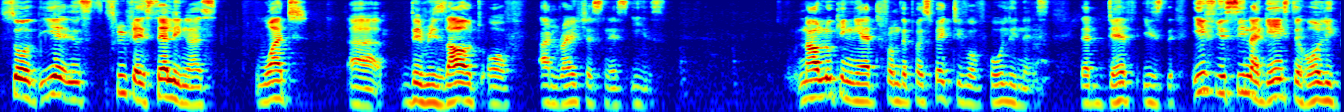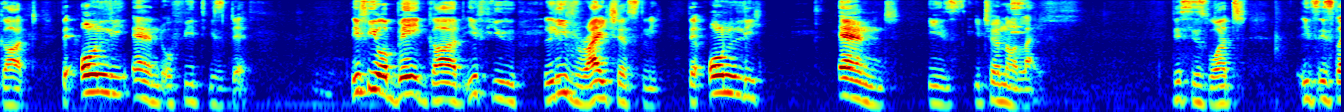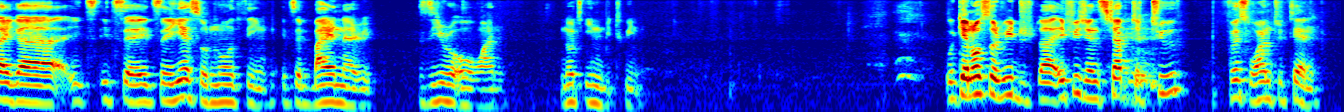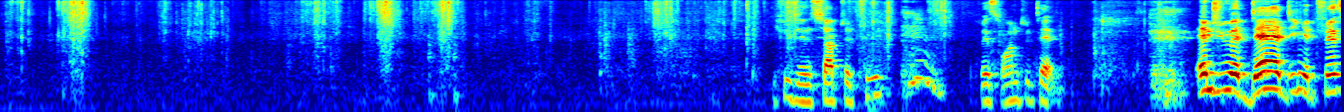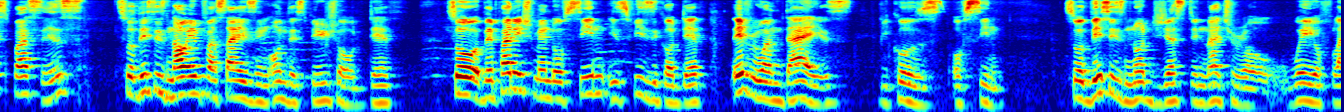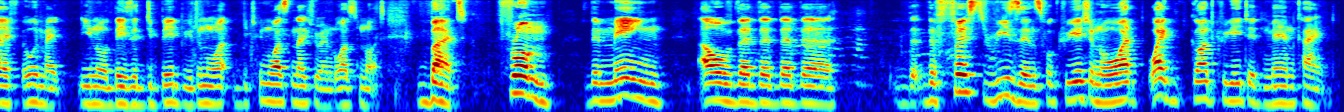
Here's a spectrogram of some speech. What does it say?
So here is scripture is telling us what uh, the result of unrighteousness is. Now looking at from the perspective of holiness, that death is the, if you sin against the holy God, the only end of it is death. If you obey God, if you live righteously, the only end is eternal life. This is what it's it's like a it's it's a it's a yes or no thing. It's a binary, zero or one, not in between. We can also read uh, Ephesians chapter 2, verse 1 to 10. Ephesians chapter 2, verse 1 to 10. And you were dead in your trespasses. So this is now emphasizing on the spiritual death. So the punishment of sin is physical death. Everyone dies because of sin. So this is not just a natural way of life. Though we might, you know, there's a debate between what between what's natural and what's not. But from the main uh, of the the the, the the, the first reasons for creation or what why God created mankind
